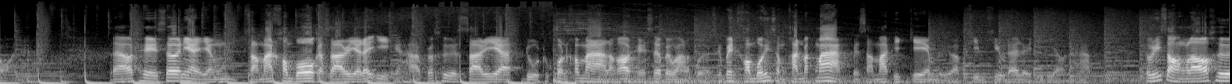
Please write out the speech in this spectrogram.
ก่อนนะ แล้วเทรเซอร์เนี่ยยังสามารถคอมโบกับซาเรียได้อีกนะครับ ก็คือซาเรียดูดทุกคนเข้ามาแล้วก็เอาเทรเซอร์ไปวางระเบิด ซึ่งเป็นคอมโบที่สำคัญมากๆ เป็นสามารถพลิกเกมหรือแบบทีมคิวได้เลยทีเดียวนะครับ ตัวที่2ของเราก็คือ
